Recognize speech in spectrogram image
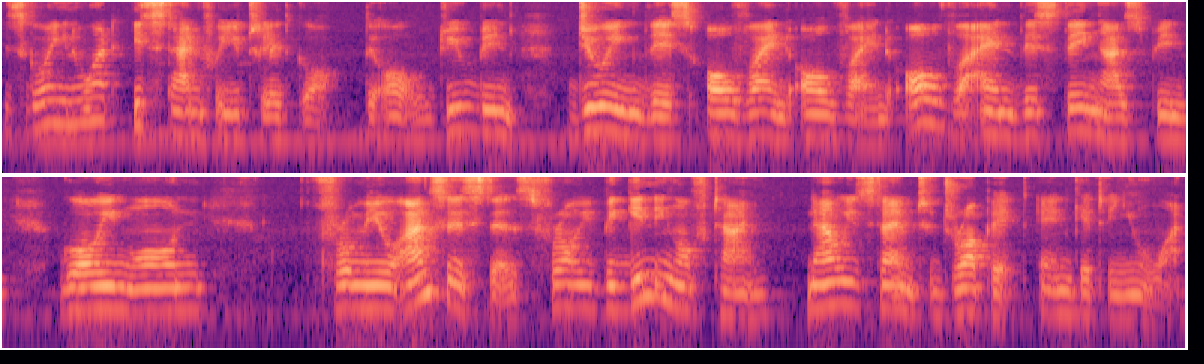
It's going, you know what? It's time for you to let go the old. You've been doing this over and over and over, and this thing has been going on from your ancestors, from the beginning of time. Now it's time to drop it and get a new one.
